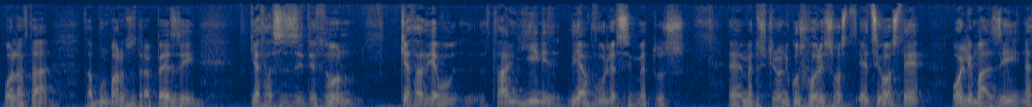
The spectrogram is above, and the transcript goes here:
όλα αυτά θα μπουν πάνω στο τραπέζι και θα συζητηθούν και θα, θα γίνει διαβούλευση με τους, ε, με τους κοινωνικούς φορείς έτσι ώστε όλοι μαζί να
